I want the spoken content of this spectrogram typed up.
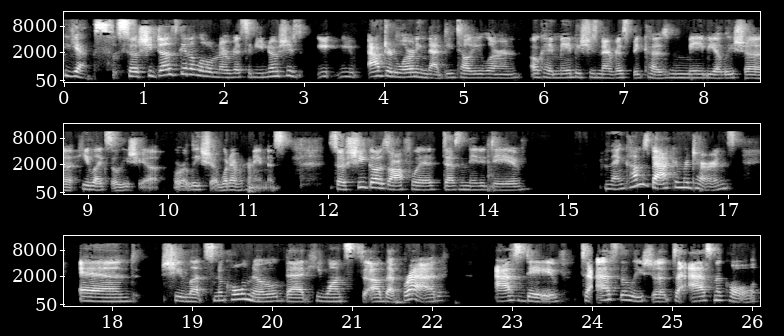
Yes. So she does get a little nervous, and you know she's you, you after learning that detail, you learn okay, maybe she's nervous because maybe Alicia he likes Alicia or Alicia, whatever her name is. So she goes off with designated Dave, and then comes back and returns, and she lets Nicole know that he wants to, uh, that Brad asked Dave to ask Alicia to ask Nicole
